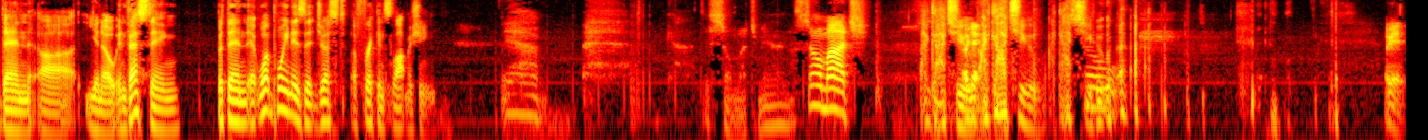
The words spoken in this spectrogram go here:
than uh, you know investing, but then at what point is it just a freaking slot machine? Yeah. God, there's so much, man. So much. I got you. Okay. I got you. I got you. So- okay,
